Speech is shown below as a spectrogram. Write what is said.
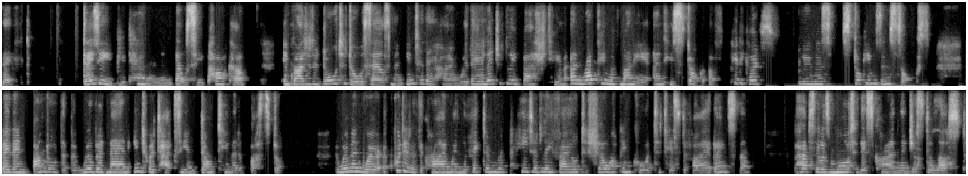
theft. Daisy Buchanan and Elsie Parker invited a door to door salesman into their home where they allegedly bashed him and robbed him of money and his stock of petticoats, bloomers, stockings, and socks. They then bundled the bewildered man into a taxi and dumped him at a bus stop. The women were acquitted of the crime when the victim repeatedly failed to show up in court to testify against them. Perhaps there was more to this crime than just a lust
